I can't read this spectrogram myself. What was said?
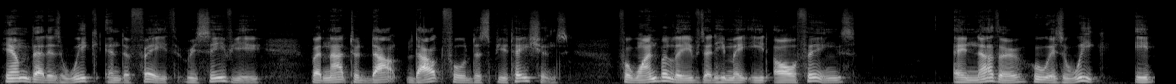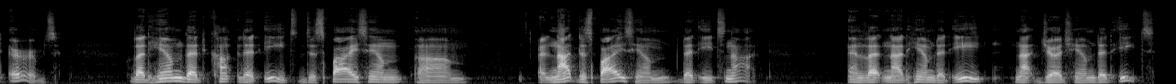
him that is weak in the faith receive ye, but not to doubt, doubtful disputations. For one believes that he may eat all things, another, who is weak, eat herbs. Let him that that eats despise him, um, not despise him that eats not, and let not him that eat not judge him that eats,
